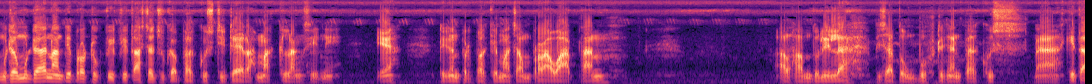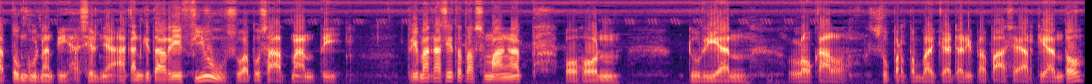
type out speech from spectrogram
Mudah-mudahan nanti produktivitasnya juga bagus di daerah Magelang sini ya dengan berbagai macam perawatan Alhamdulillah bisa tumbuh dengan bagus. Nah kita tunggu nanti hasilnya. Akan kita review suatu saat nanti. Terima kasih tetap semangat. Pohon durian lokal super tembaga dari Bapak Ase Ardianto.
